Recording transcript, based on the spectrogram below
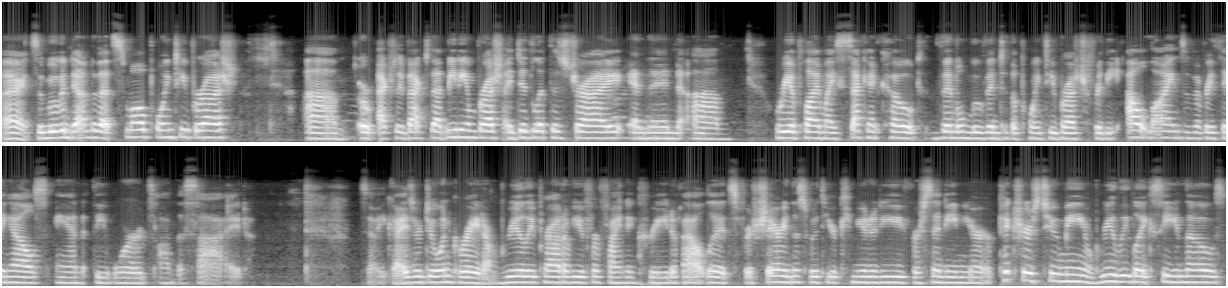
All right, so moving down to that small pointy brush, um, or actually back to that medium brush, I did let this dry and then um, reapply my second coat. Then we'll move into the pointy brush for the outlines of everything else and the words on the side. So you guys are doing great. I'm really proud of you for finding creative outlets, for sharing this with your community, for sending your pictures to me. I really like seeing those.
